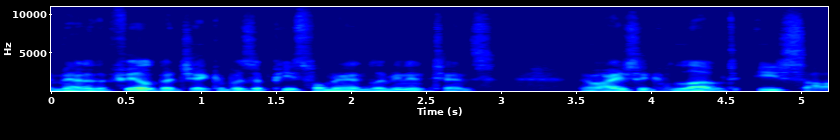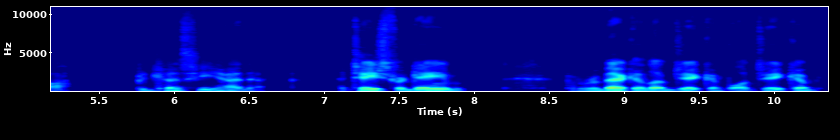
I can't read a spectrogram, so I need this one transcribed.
and man of the field, but Jacob was a peaceful man living in tents. Now Isaac loved Esau because he had a taste for game, but Rebekah loved Jacob. While Jacob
